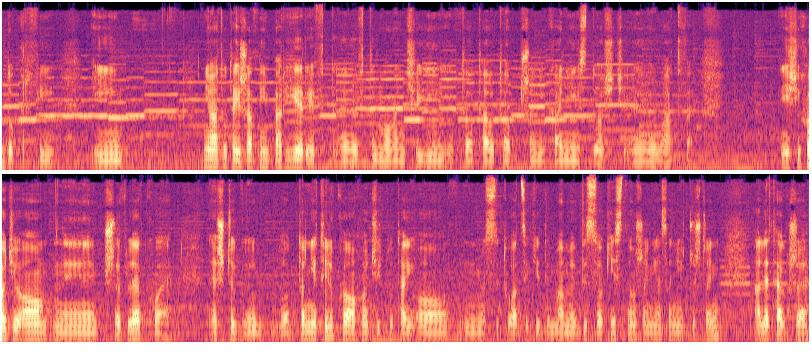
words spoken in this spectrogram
e, do krwi. I nie ma tutaj żadnej bariery w, e, w tym momencie i to, to, to przenikanie jest dość e, łatwe. Jeśli chodzi o e, przewlekłe, bo to nie tylko chodzi tutaj o mm, sytuację, kiedy mamy wysokie stężenia zanieczyszczeń, ale także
